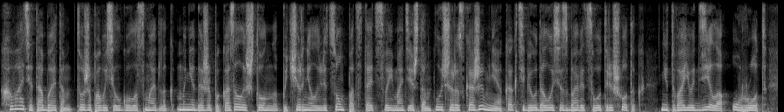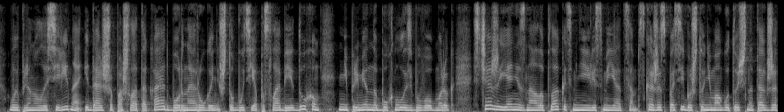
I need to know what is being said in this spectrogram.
«Хватит «Хватит об этом», – тоже повысил голос Медлок. Мне даже показалось, что он почернел лицом под стать своим одеждам. «Лучше расскажи мне, как тебе удалось избавиться от решеток». «Не твое дело, урод!» – выплюнула Сирина, и дальше пошла такая отборная ругань, что, будь я послабее духом, непременно бухнулась бы в обморок. Сейчас же я не знала, плакать мне или смеяться. «Скажи спасибо, что не могу точно так же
